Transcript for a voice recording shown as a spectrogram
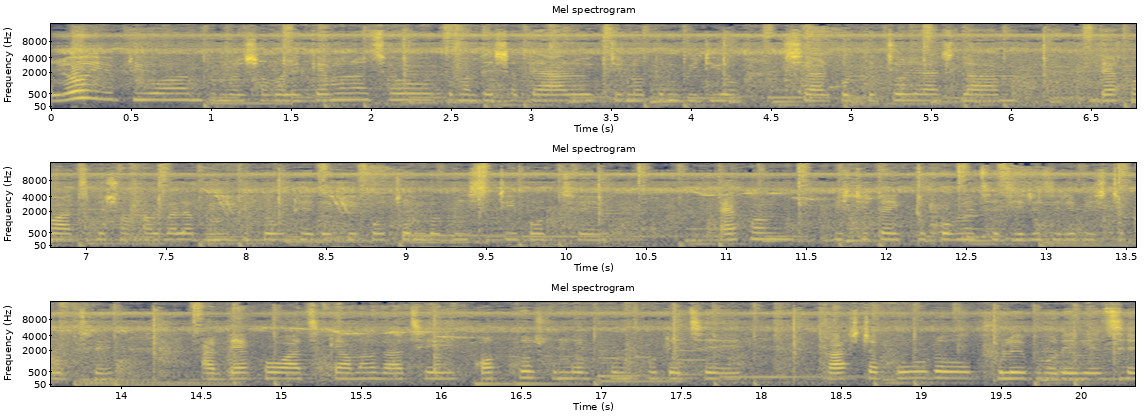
হ্যালো এভরিওয়ান তোমরা সকলে কেমন আছো? তোমাদের সাথে আরও একটি নতুন ভিডিও শেয়ার করতে চলে আসলাম। দেখো আজকে সকালবেলা ঘুম থেকে উঠে দেখি প্রচণ্ড বৃষ্টি পড়ছে। এখন বৃষ্টিটা একটু কমেছে ঝিরি ঝিরি বৃষ্টি পড়ছে। আর দেখো আজকে আমার গাছে কত সুন্দর ফুল ফুটেছে। গাছটা পুরো ফুলে ভরে গেছে।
